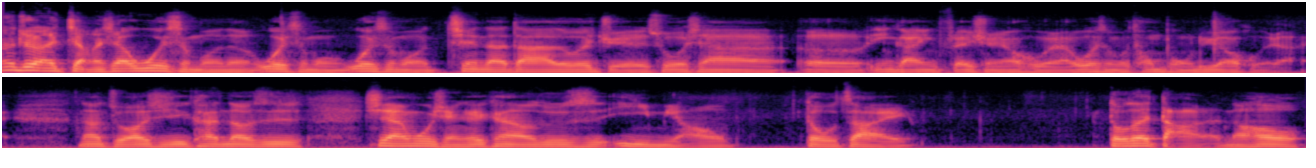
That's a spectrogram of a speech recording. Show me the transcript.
那就来讲一下为什么呢？为什么？为什么现在大家都会觉得说现在呃应该 inflation 要回来？为什么通膨率要回来？那主要其实看到是现在目前可以看到就是疫苗都在都在打了，然后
